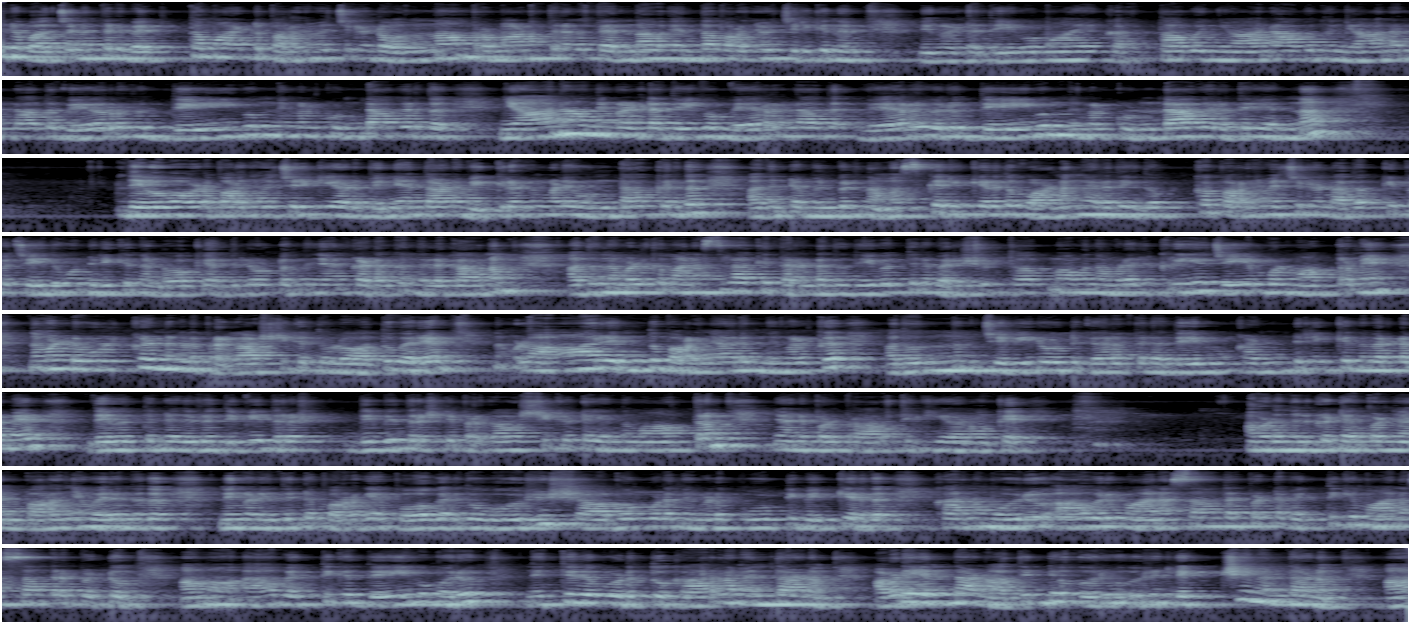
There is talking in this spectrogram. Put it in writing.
ദൈവത്തിന്റെ വചനത്തിൽ വ്യക്തമായിട്ട് പറഞ്ഞു വെച്ചിട്ടുണ്ട്. ഒന്നാം പ്രമാണത്തിനകത്ത് എന്താ എന്താ പറഞ്ഞു വെച്ചിരിക്കുന്നത് നിങ്ങളുടെ ദൈവമായ കർത്താവ് ഞാനാകുന്നു. ഞാനല്ലാതെ വേറൊരു ദൈവം നിങ്ങൾക്കുണ്ടാകരുത്. ഞാനാ നിങ്ങളുടെ ദൈവം. വേറല്ലാതെ വേറെ ഒരു ദൈവം നിങ്ങൾക്കുണ്ടാകരുത് എന്ന് ദൈവം അവിടെ പറഞ്ഞു വെച്ചിരിക്കുകയാണ്. പിന്നെ എന്താണ്? വിഗ്രഹങ്ങളെ ഉണ്ടാക്കരുത് അതിന്റെ മുൻപിൽ നമസ്കരിക്കരുത് വണങ്ങരുത്. ഇതൊക്കെ പറഞ്ഞു വെച്ചിട്ടുണ്ട്. അതൊക്കെ ഇപ്പോൾ ചെയ്തുകൊണ്ടിരിക്കുന്നുണ്ട്. ഓക്കെ അതിലോട്ടൊന്നും ഞാൻ കിടക്കുന്നില്ല. കാരണം അത് നമ്മൾക്ക് മനസ്സിലാക്കി തരേണ്ടത് ദൈവത്തിന്റെ പരിശുദ്ധാത്മാവ് നമ്മളിൽ ക്രിയ ചെയ്യുമ്പോൾ മാത്രമേ നമ്മളുടെ ഉൾക്കണ്ണുകൾ പ്രകാശിക്കത്തുള്ളൂ. അതുവരെ നമ്മൾ ആരെന്ത് പറഞ്ഞാലും നിങ്ങൾക്ക് അതൊന്നും ചെവിയിലോട്ട് കയറത്തില്ല. ദൈവം കണ്ടിരിക്കുന്നവരുടെ മേൽ ദൈവത്തിന്റെ ഒരു ദിവ്യദൃഷ്ടി ദിവ്യദൃഷ്ടി പ്രകാശിക്കട്ടെ എന്ന് മാത്രം ഞാനിപ്പോൾ പ്രാർത്ഥിക്കുകയാണ്. ഓക്കെ. അവിടെ നിൽക്കട്ടെ. അപ്പോൾ ഞാൻ പറഞ്ഞു വരുന്നത് നിങ്ങൾ ഇതിന്റെ പുറകെ പോകരുത്. ഒരു ശാപം കൂടെ നിങ്ങൾ കൂട്ടി വെക്കരുത്. കാരണം ഒരു ആ ഒരു മാനസാന്തരപ്പെട്ട വ്യക്തിക്ക് മാനസാന്തരപ്പെട്ടു. ആ ആ വ്യക്തിക്ക് ദൈവം ഒരു നിത്യത കൊടുത്തു. കാരണം എന്താണ്? അവിടെ എന്താണ്? അതിന്റെ ഒരു ഒരു ലക്ഷ്യം എന്താണ്? ആ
